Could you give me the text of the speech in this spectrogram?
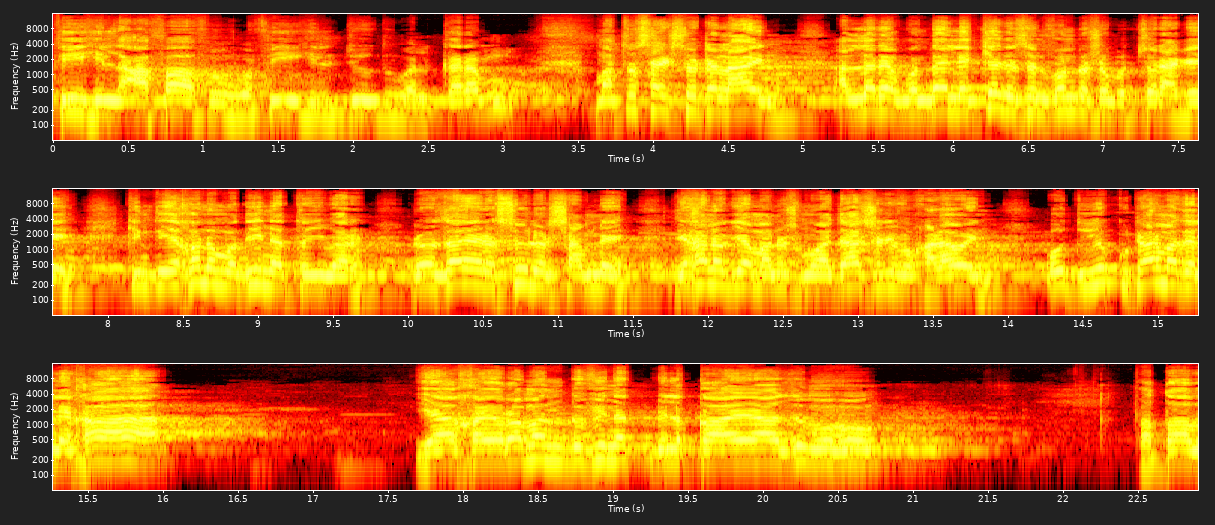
فيه العفاف وفيه الجود والكرم মাত্র ষাটশোটা লাইন আল্লাহর এক বন্দায় লেখে গেছেন পনেরোশো বছর আগে কিন্তু এখনো মদিনা তৈবার রোজায় রসুলের সামনে যেখানে গিয়া মানুষ মোয়াজাহ শরীফ খাড়া হইন ও দুইও কুঠার মাঝে লেখা ইয়া খয়রমান দুফিনাত বিল কায়াজমুহু فطاب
